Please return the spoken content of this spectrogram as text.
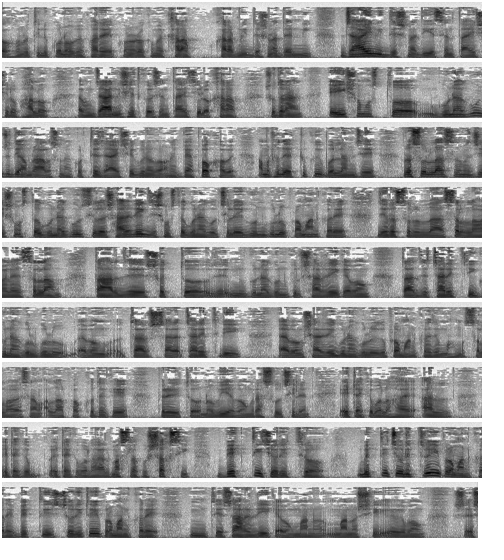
কখনো তিনি কোনো ব্যাপারে কোনো রকমের খারাপ খারাপ নির্দেশনা দেননি। যাই নির্দেশনা দিয়েছেন তাই ছিল ভালো এবং যা নিষেধ করেছেন তাই ছিল খারাপ। সুতরাং এই সমস্ত গুণাগুণ যদি আমরা আলোচনা করতে যাই, সেই গুণাগুণ অনেক ব্যাপক হবে। আমরা শুধু একটুকুই বললাম যে রসুল্লাহ আসলামের যে সমস্ত গুণাগুণ ছিল, শারীরিক যে সমস্ত গুণাগুণ ছিল, এই গুণগুলো প্রমাণ করে যে রসুল্লাহ সাল্লাহ আলাইসাল্লাম তার যে সত্য যে গুণাগুণগুলো শারীরিক এবং তার যে চারিত্রিক গুণাগুণগুলো এবং তার চারিত্রিক এবং শারীরিক গুণাগুলোকে প্রমাণ করে যে মোহাম্মদ সাল্লাহ আসলাম আল্লাহর পক্ষ থেকে প্রেরিত নবী এবং রাসুল ছিলেন। এটাকে বলা হয় আল এটাকে এটাকে বলা হয় আল মাসলাকু শখসি ব্যক্তি চরিত্র ব্যক্তি চরিত্রই প্রমাণ করে, ব্যক্তি চরিত্রই প্রমাণ করে যে শারীরিক এবং মানসিক এবং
